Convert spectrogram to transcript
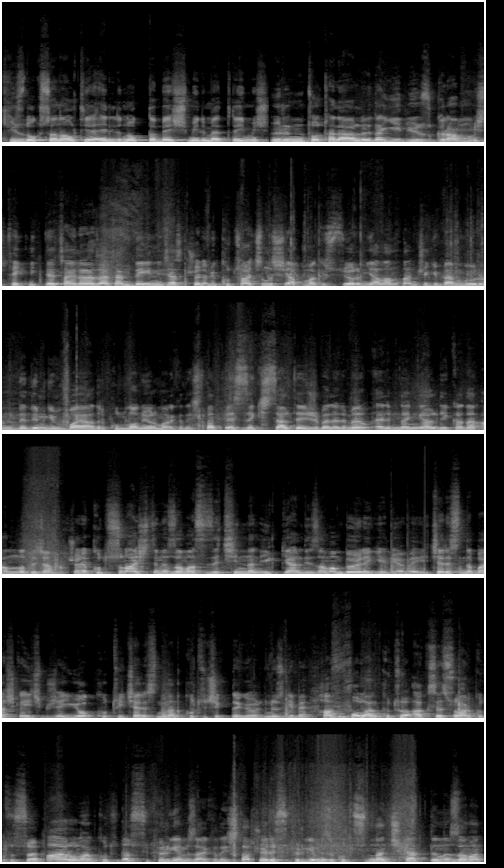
296'ya 50.5 milimetreymiş. Ürünün total ağırlığı da 700 grammış. Teknik detaylara zaten değineceğiz. Şöyle bir kutu açılışı yapmak istiyorum yalandan çünkü ben bu ürünü dediğim gibi bayağıdır kullanıyorum arkadaşlar. Ve size kişisel tecrübelerimi elimden geldiği kadar anlatacağım. Şöyle kutusunu açtığınız zaman size Çin'den ilk geldiği zaman böyle geliyor ve içerisinde başka hiçbir şey yok. Kutu içerisinden kutu çıktı gördüğünüz gibi. Hafif olan kutu aksesuar kutusu. Ağır olan kutu da süpürgemiz arkadaşlar. Şöyle süpürgemizi kutusundan çıkarttığımız zaman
